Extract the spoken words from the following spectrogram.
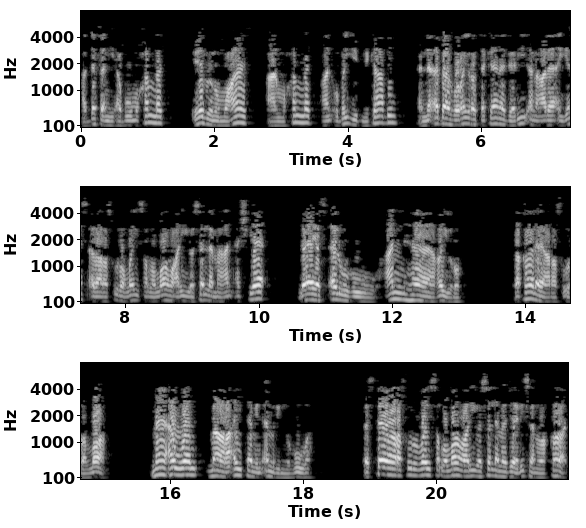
حدثني أبو محمد ابن معاذ عن محمد عن أبي بن كعب أن أبا هريرة كان جريئا على أن يسأل رسول الله صلى الله عليه وسلم عن أشياء لا يسأله عنها غيره. فقال يا رسول الله ما أول ما رأيت من أمر النبوة؟ فاستوى رسول الله صلى الله عليه وسلم جالسا وقال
